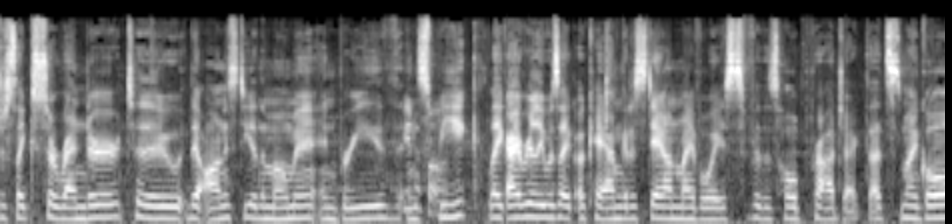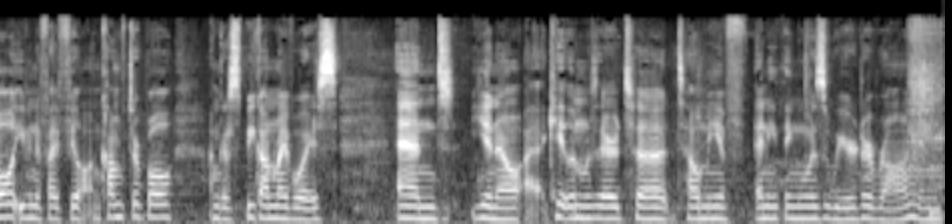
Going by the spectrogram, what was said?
just like surrender to the honesty of the moment and breathe and speak. Like I really was like, okay, I'm gonna stay on my voice for this whole project. That's my goal. Even if I feel uncomfortable, I'm gonna speak on my voice. And you know, Kaitlyn was there to tell me if anything was weird or wrong. And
